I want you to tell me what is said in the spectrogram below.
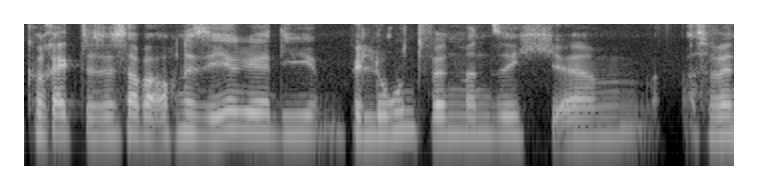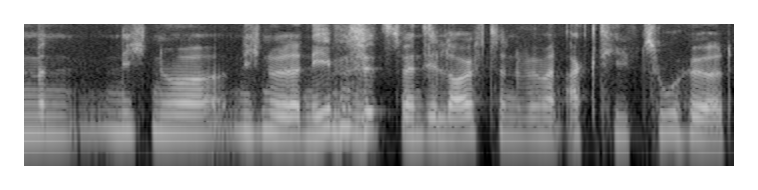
Korrekt, es ist aber auch eine Serie, die belohnt, wenn man sich, ähm, also wenn man nicht nur, nicht nur daneben sitzt, wenn sie läuft, sondern wenn man aktiv zuhört.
